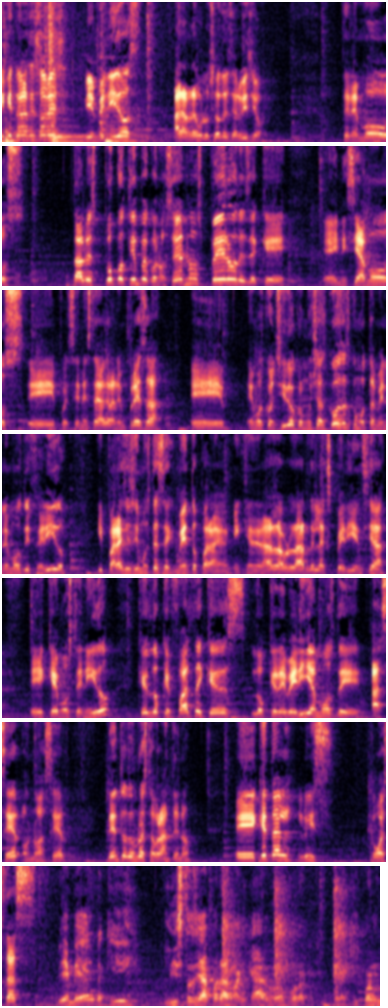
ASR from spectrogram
Hey, ¿Qué tal asesores? Bienvenidos a la revolución del servicio. Tenemos tal vez poco tiempo de conocernos, pero desde que eh, iniciamos eh, pues en esta gran empresa eh, hemos coincidido con muchas cosas como también hemos diferido y para eso hicimos este segmento para en general hablar de la experiencia que hemos tenido, qué es lo que falta y qué es lo que deberíamos de hacer o no hacer dentro de un restaurante, ¿no? ¿Qué tal Luis? ¿Cómo estás? Bien, bien, aquí listos ya para arrancar, ¿no? Por, por aquí con,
